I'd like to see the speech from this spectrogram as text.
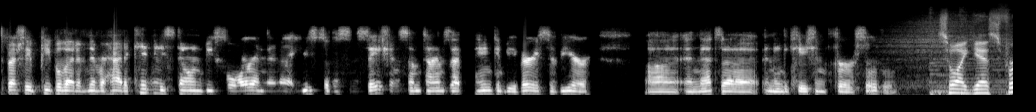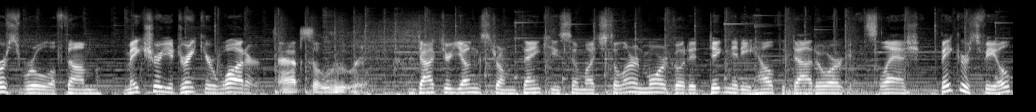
especially people that have never had a kidney stone before and they're not used to the sensation, sometimes that pain can be very severe. Uh, and that's a, an indication for surgery. So, I guess first rule of thumb make sure you drink your water. Absolutely. Dr. Youngstrom, thank you so much. To learn more, go to dignityhealth.org slash Bakersfield.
